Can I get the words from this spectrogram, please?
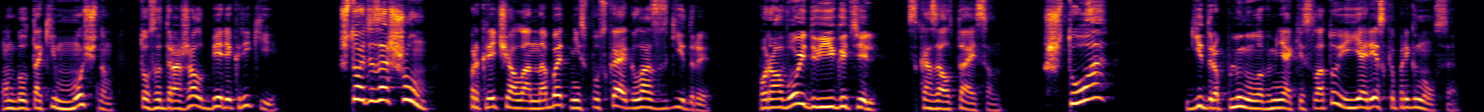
Он был таким мощным, что задрожал берег реки. «Что это за шум?» – прокричала Аннабет, не спуская глаз с гидры. «Паровой двигатель», – сказал Тайсон. «Что?» Гидра плюнула в меня кислотой, и я резко пригнулся.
